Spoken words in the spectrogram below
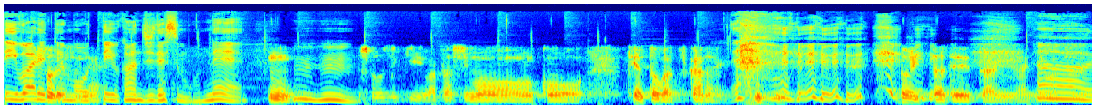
って言われても、っていう感じですもんね。うん、うんうん、正直私もこう見当がつかない。そういったデータになりま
